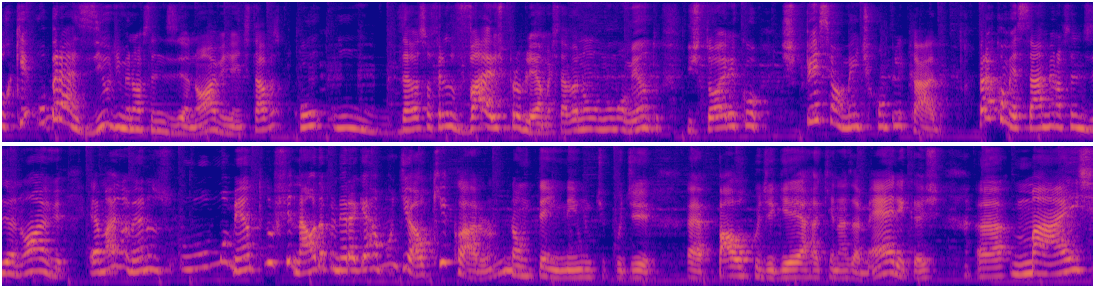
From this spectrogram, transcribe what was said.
porque o Brasil de 1919, gente, estava com um, estava sofrendo vários problemas, estava num, num momento histórico especialmente complicado. Para começar, 1919 é mais ou menos o momento do final da Primeira Guerra Mundial, que, claro, não tem nenhum tipo de é, palco de guerra aqui nas Américas, uh, mas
